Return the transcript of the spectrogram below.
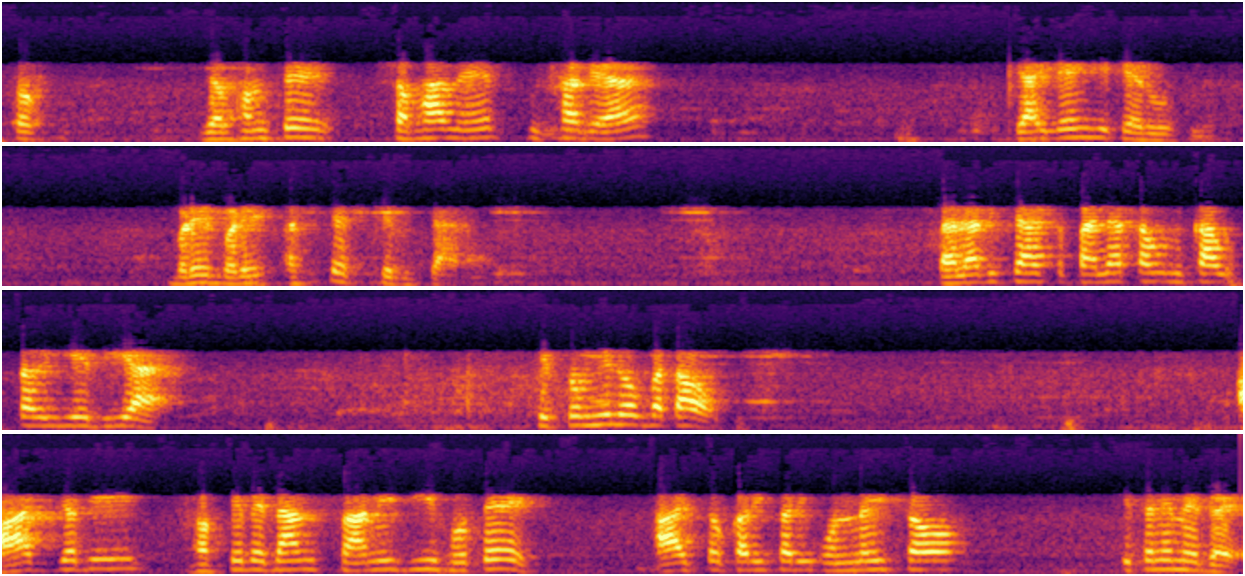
तो जब हमसे सभा में पूछा गया, गाइडलाइन के रूप में बड़े बड़े अच्छे अच्छे विचार। पहला विचार तो पहला था, उनका उत्तर ये दिया कि तुम ही लोग बताओ, आज यदि भक्ति वेदांत स्वामी जी होते, आज तो करीब करीब उन्नीस सौ कितने में गए?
